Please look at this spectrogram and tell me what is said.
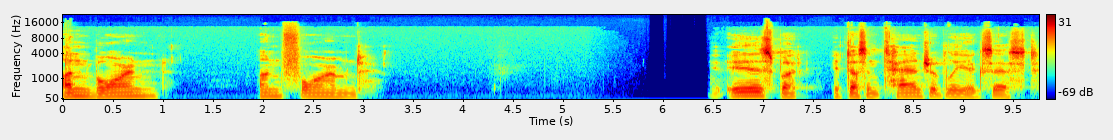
unborn, unformed. It is, but it doesn't tangibly exist.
